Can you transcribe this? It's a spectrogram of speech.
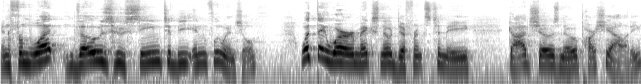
And from what those who seem to be influential, what they were makes no difference to me. God shows no partiality.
